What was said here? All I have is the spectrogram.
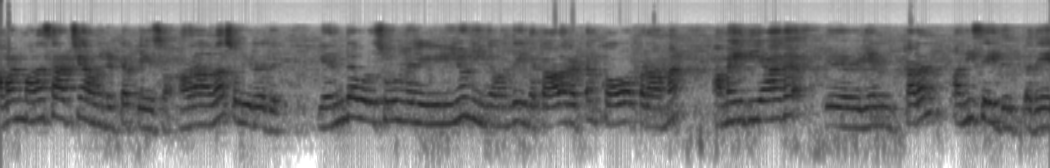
அவன் மனசாட்சி அவன்கிட்ட பேசும். அதனால தான் சொல்லிடுறது. எந்த ஒரு சூழ்நிலையிலையும் நீங்கள் வந்து இந்த காலகட்டம் கோவப்படாமல் அமைதியாக என் கடன் பணி செய்திருப்பதே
